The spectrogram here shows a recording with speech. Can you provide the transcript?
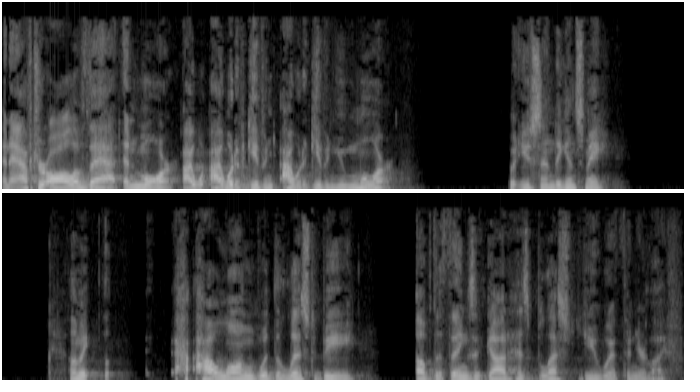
And after all of that and more, I, w- I would have given, I would have given you more. But you sinned against me. Let me, how long would the list be of the things that God has blessed you with in your life?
